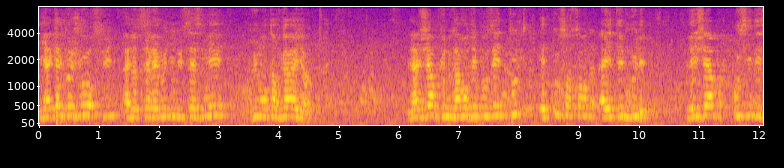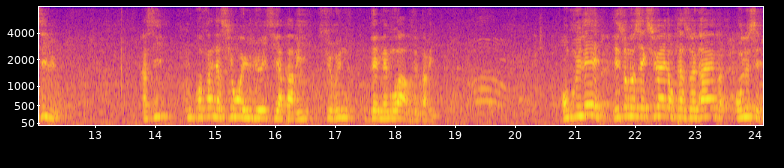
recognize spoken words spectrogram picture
Il y a quelques jours, suite à notre cérémonie du 16 mai, rue Montorgueil, la gerbe que nous avons déposée toutes et tous ensemble a été brûlée les gerbes aussi des élus. Ainsi, une profanation a eu lieu ici à Paris, sur une des mémoires de Paris. On brûlait les homosexuels en place de grève, on le sait.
